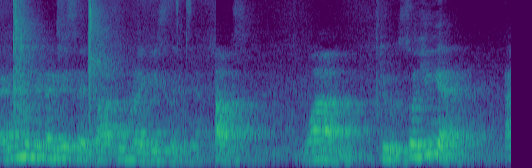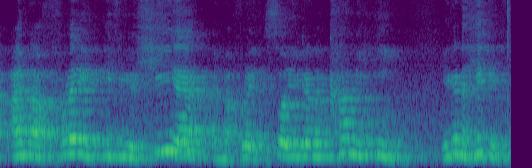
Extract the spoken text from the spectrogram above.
I'm gonna move it like this way, but boom like this way. Arms. One, two. So here, I, I'm afraid if you here, I'm afraid. So you're gonna come in. You're gonna hit it.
